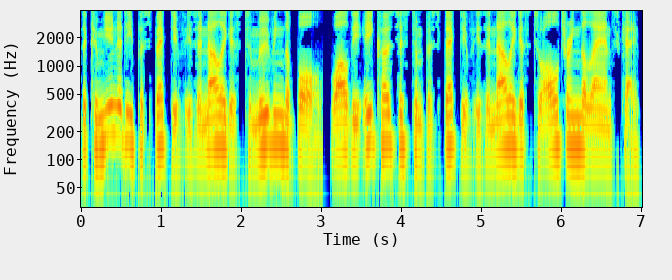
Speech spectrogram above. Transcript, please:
The community perspective is analogous to moving the ball, while the ecosystem perspective is analogous to altering the landscape.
